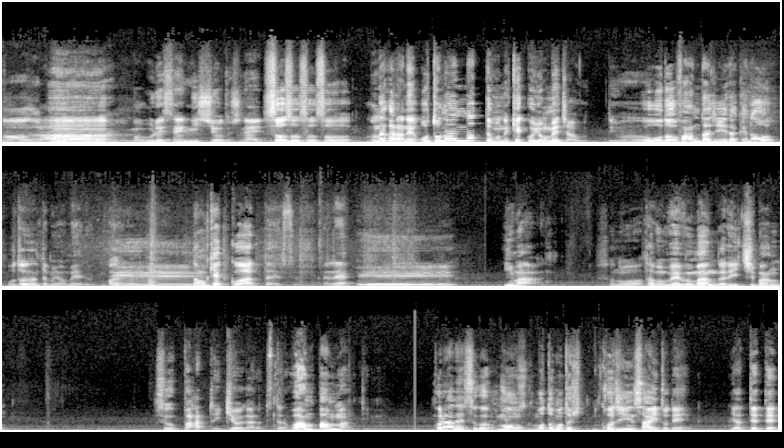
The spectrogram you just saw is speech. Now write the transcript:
ああなるほど。ああもう売れ線にしようとしないそうそうそうそう、まあ。だからね大人になってもね結構読めちゃうっていう、うん。王道ファンタジーだけど大人になっても読めるみたいな。へのも結構あったりするんだよね。へえ今その多分ウェブ漫画で一番すごいバーッと勢いがあるって言ったらワンパンマンっていう。これはねすごいもうもともと個人サイトでやってて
